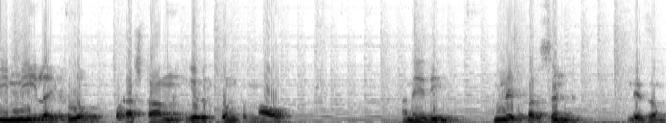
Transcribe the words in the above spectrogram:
ఈ నీ లైఫ్లో కష్టాలను ఎదుర్కొంటున్నావు అనేది హండ్రెడ్ పర్సెంట్ నిజం.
